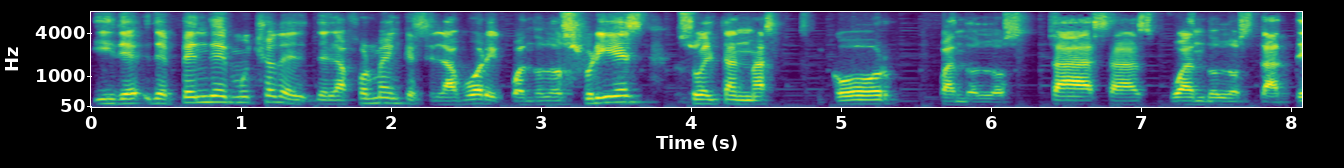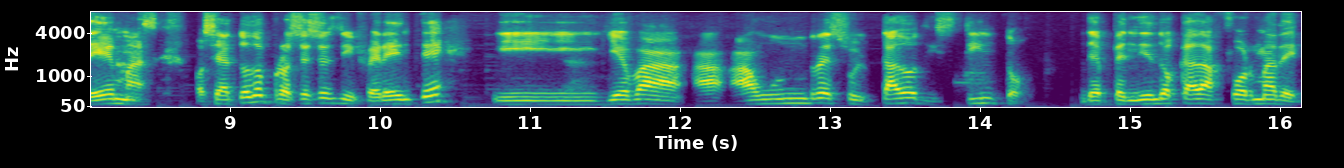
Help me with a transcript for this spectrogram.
y depende mucho de, la forma en que se elabore. Cuando los fríes, sueltan más picor, cuando los asas, cuando los tatemas. O sea, todo proceso es diferente y lleva a, un resultado distinto dependiendo cada forma de,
